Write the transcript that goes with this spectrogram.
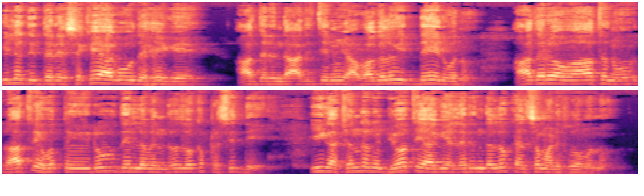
ಇಲ್ಲದಿದ್ದರೆ ಸೆಕೆಯಾಗುವುದು ಹೇಗೆ? ಆದ್ದರಿಂದ ಆದಿತ್ಯನು ಯಾವಾಗಲೂ ಇದ್ದೇ ಇರುವನು. ಆದರೂ ಆತನು ರಾತ್ರಿ ಹೊತ್ತು ಇರುವುದಿಲ್ಲವೆಂದು ಲೋಕಪ್ರಸಿದ್ಧಿ. ಈಗ ಚಂದ್ರನು ಜ್ಯೋತಿಯಾಗಿ ಎಲ್ಲರಿಂದಲೂ ಕೆಲಸ ಮಾಡಿಸುವವನು.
